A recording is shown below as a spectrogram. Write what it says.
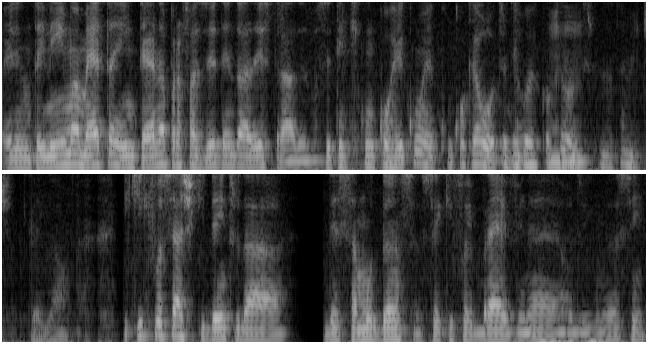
ele não tem nenhuma meta interna para fazer dentro da estrada. Você tem que concorrer com, com qualquer outro. Você então. tem que então. concorrer com qualquer uhum. outro, exatamente. Legal. E o que, que você acha que dentro da, dessa mudança. Eu sei que foi breve, né, Rodrigo? Mas assim,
